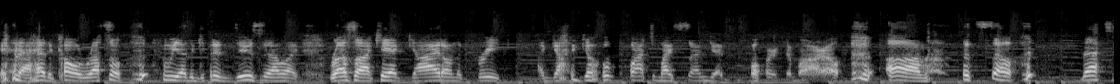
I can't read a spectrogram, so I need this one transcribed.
And I had to call Russell. We had to get induced. And I'm like, Russell, I can't guide on the creek. I got to go watch my son get born tomorrow. Um, so that's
